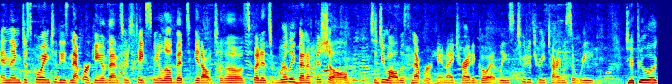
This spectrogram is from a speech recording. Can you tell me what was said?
and then just going to these networking events, which takes me a little bit to get out to those, but it's really beneficial to do all this networking. I try to go at least two to three times a week. Do you feel like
